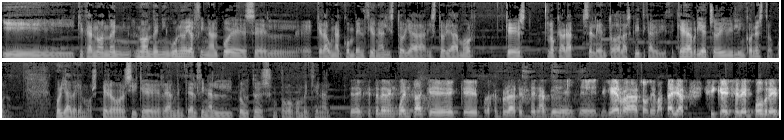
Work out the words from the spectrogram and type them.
y quizás no anda en, no anda ninguno y al final pues eh, queda una convencional historia historia de amor que es lo que ahora se lee en todas las críticas y dice ¿qué habría hecho David Lynn con esto? Bueno, pues ya veremos, pero sí que realmente al final el producto es un poco convencional. tenéis que tener en cuenta que, por ejemplo, las escenas de, guerras o de batallas sí que se ven pobres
